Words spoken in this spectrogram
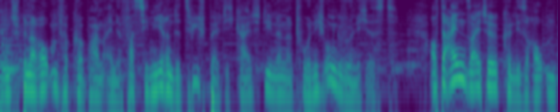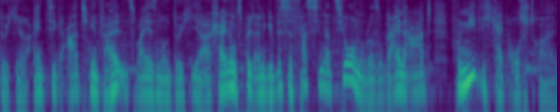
Prozessionsspinnerraupen verkörpern eine faszinierende Zwiespältigkeit, die in der Natur nicht ungewöhnlich ist. Auf der einen Seite können diese Raupen durch ihre einzigartigen Verhaltensweisen und durch ihr Erscheinungsbild eine gewisse Faszination oder sogar eine Art von Niedlichkeit ausstrahlen.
